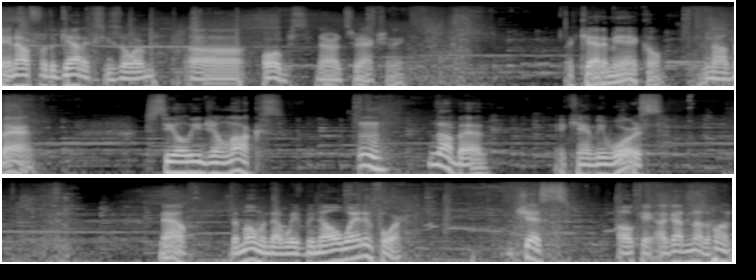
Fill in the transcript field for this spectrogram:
Okay, now for the Galaxy's orb. Uh, orbs. There are two actually. Academy Ekko. Not bad. Steel Legion Lux. Hmm, not bad. It can be worse. Now, the moment that we've been all waiting for. Chests. Okay, I got another one.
